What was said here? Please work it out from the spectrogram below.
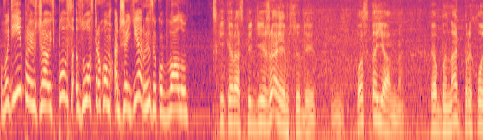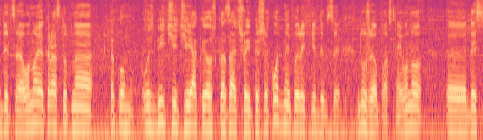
Водії проїжджають повз з острахом, адже є ризик обвалу. Скільки раз під'їжджаємо сюди, постійно. І обминати приходиться. Воно якраз тут на такому узбіччі, чи як його сказати, що і пішохідний перехід, і все дуже опасно. І воно е, десь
